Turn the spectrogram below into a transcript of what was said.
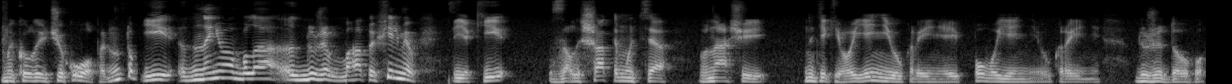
Миколайчук Опен. Ну, тобто, і на ньому було дуже багато фільмів, які залишатимуться в нашій не тільки воєнній Україні, а й повоєнній Україні дуже довго.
